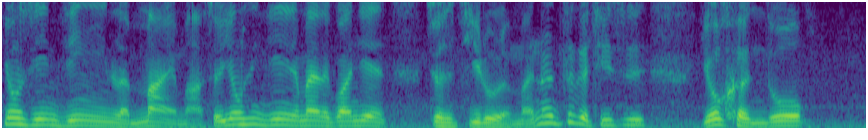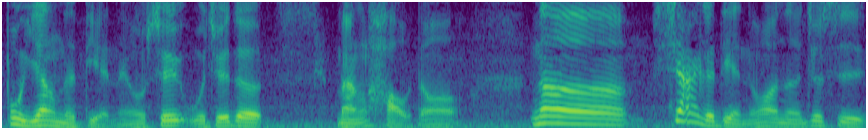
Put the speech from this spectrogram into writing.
用心经营人脉嘛。所以，用心经营人脉的关键就是记录人脉。那这个其实有很多。不一样的点呢，所以我觉得蛮好的哦。那下一个点的话呢，就是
